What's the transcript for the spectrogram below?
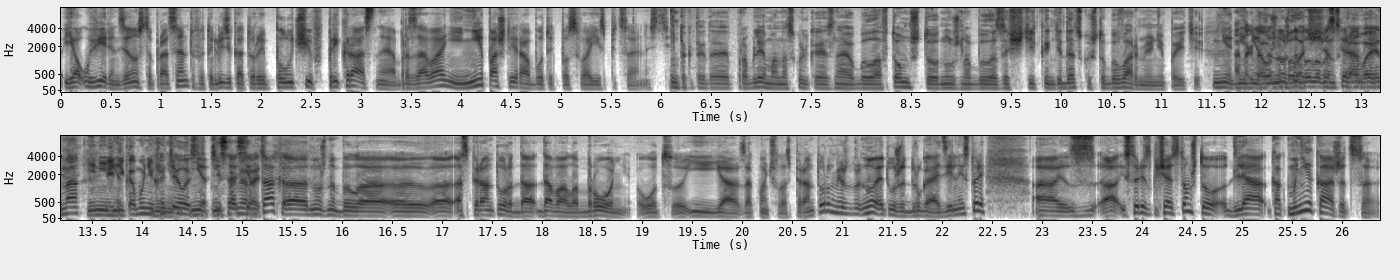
я уверен, 90% это люди, которые, получив прекрасное образование, не пошли работать по своей специальности. Ну, так тогда проблема, насколько я знаю, была в том, что нужно было защитить кандидатскую, чтобы в армию не пойти. Нет, а нет, тогда нет, уже нужно была было чеченская война, не, не, и никому не, не хотелось Нет, не совсем помирать. так. А нужно было... Э, аспирантура давала бронь, от, и я закончил аспирантуру, между но это уже другая отдельная история. А, а, история заключается в том, что для, как мне кажется,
